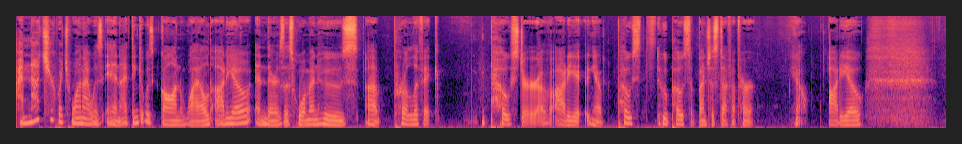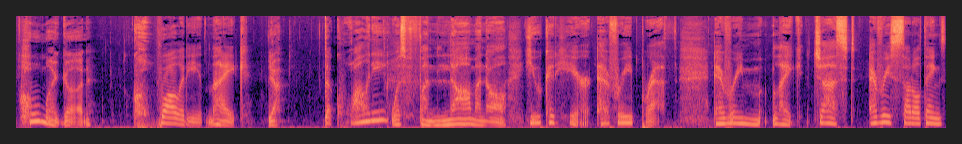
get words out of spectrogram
I'm not sure which one I was in. I think it was Gone Wild Audio. And there's this woman who's a prolific poster of audio, you know, posts who posts a bunch of stuff of her, you know, audio. Oh my God. Quality, like Yeah. the quality was phenomenal. You could hear every breath, every like just every subtle things.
